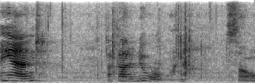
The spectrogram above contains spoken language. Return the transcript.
and I've got a newer one. So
